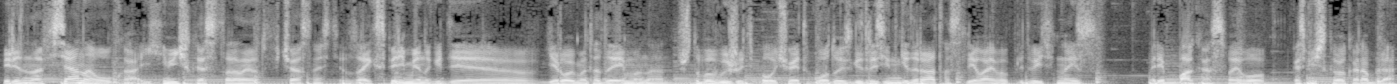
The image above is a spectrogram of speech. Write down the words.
передана вся наука, и химическая сторона в частности. За эксперимент, где э, герой Мэтта Деймона, чтобы выжить, получает воду из гидрозингидрата, сливая его предварительно из ребака своего космического корабля.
